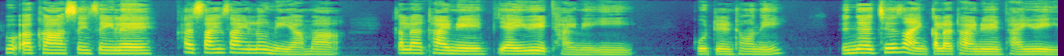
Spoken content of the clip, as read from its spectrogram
ထိုအခါစိန်စိန်လဲခက်ဆိုင်ဆိုင်လုပ်နေရမှကလတ်ထိုင်တွင်ပြန်၍ထိုင်နေ၏ကိုတင်ထွန်းသည်ညညချင်းဆိုင်ကလတ်ထိုင်တွင်ထိုင်၍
